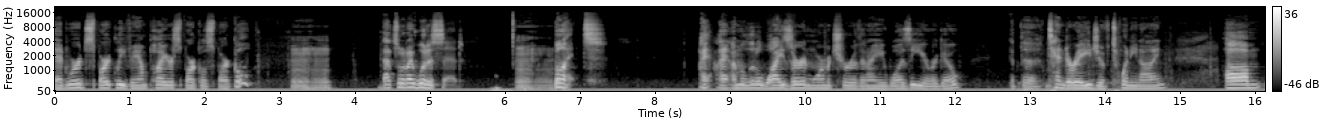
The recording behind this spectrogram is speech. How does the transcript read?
Edward Sparkly Vampire Sparkle Sparkle. Mm-hmm. That's what I would have said. Mm-hmm. But I, I, I'm a little wiser and more mature than I was a year ago, at the tender age of 29. Um,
